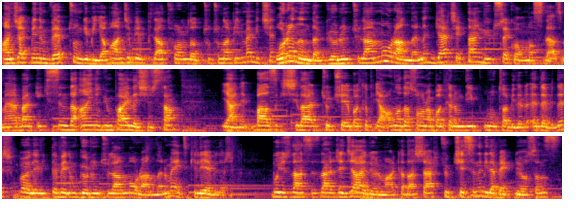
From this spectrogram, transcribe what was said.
Ancak benim Webtoon gibi yabancı bir platformda tutunabilmem için oranın da görüntülenme oranlarının gerçekten yüksek olması lazım. Eğer ben ikisini de aynı gün paylaşırsam yani bazı kişiler Türkçe'ye bakıp ya ona da sonra bakarım deyip unutabilir, edebilir. Böylelikle benim görüntülenme oranlarımı etkileyebilir. Bu yüzden sizden rica ediyorum arkadaşlar. Türkçesini bile bekliyorsanız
